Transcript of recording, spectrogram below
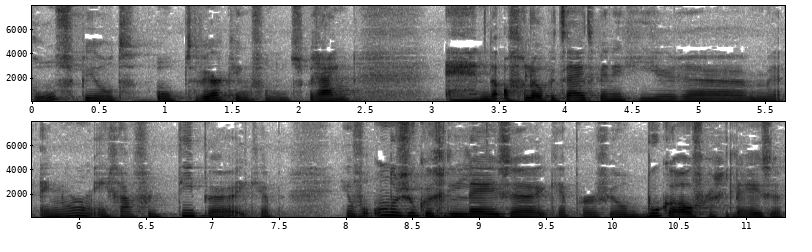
rol speelt op de werking van ons brein. En de afgelopen tijd ben ik hier uh, me enorm in gaan verdiepen. Ik heb heel veel onderzoeken gelezen. Ik heb er veel boeken over gelezen.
